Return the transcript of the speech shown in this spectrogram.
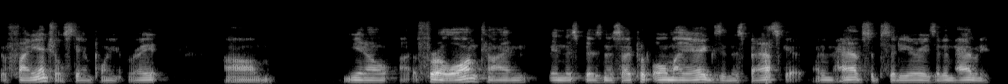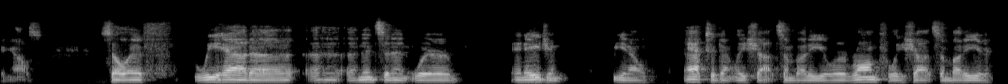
a financial standpoint, right? Um, you know, for a long time in this business, I put all my eggs in this basket. I didn't have subsidiaries. I didn't have anything else. So if we had a, a, an incident where an agent, you know, accidentally shot somebody or wrongfully shot somebody, or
